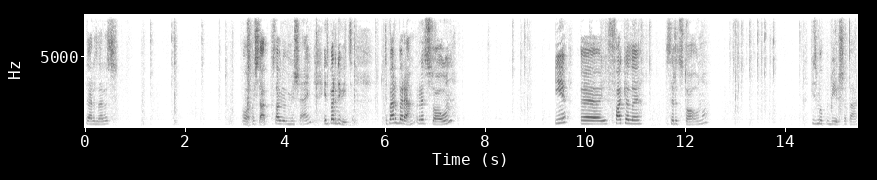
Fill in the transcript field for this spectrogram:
Зараз, зараз. О, ось так, поставлю в мішень. І тепер дивіться. Тепер беремо редстоун і е, факели з редстоуну. Візьму побільше, так.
